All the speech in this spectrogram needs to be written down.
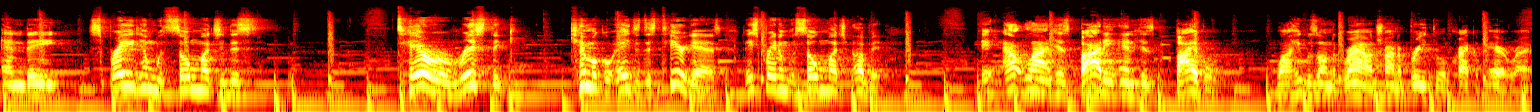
and they sprayed him with so much of this terroristic chemical agents, this tear gas. They sprayed him with so much of it. It outlined his body and his Bible while he was on the ground trying to breathe through a crack of air, right?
